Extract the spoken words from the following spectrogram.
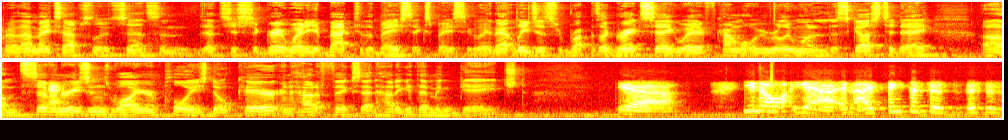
Well, that makes absolute sense, and that's just a great way to get back to the basics, basically. That leads us. That's a great segue of kind of what we really wanted to discuss today. Um, seven reasons why your employees don't care, and how to fix that, and how to get them engaged. Yeah, you know, yeah, and I think this is this is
